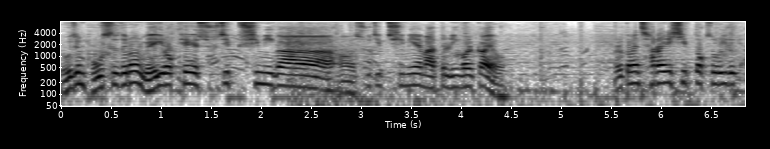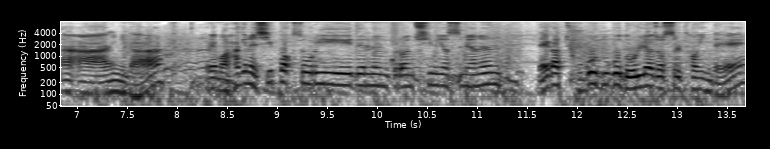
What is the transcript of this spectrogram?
요즘 보스들은 왜 이렇게 수집 취미가 어, 수집 취미에 맞들린 걸까요? 그럴 거면 차라리 씹덕 소리 듣, 아, 아, 아닙니다. 그래, 뭐, 하기는 씹덕 소리 듣는 그런 취미였으면은 내가 두고두고 놀려줬을 터인데.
